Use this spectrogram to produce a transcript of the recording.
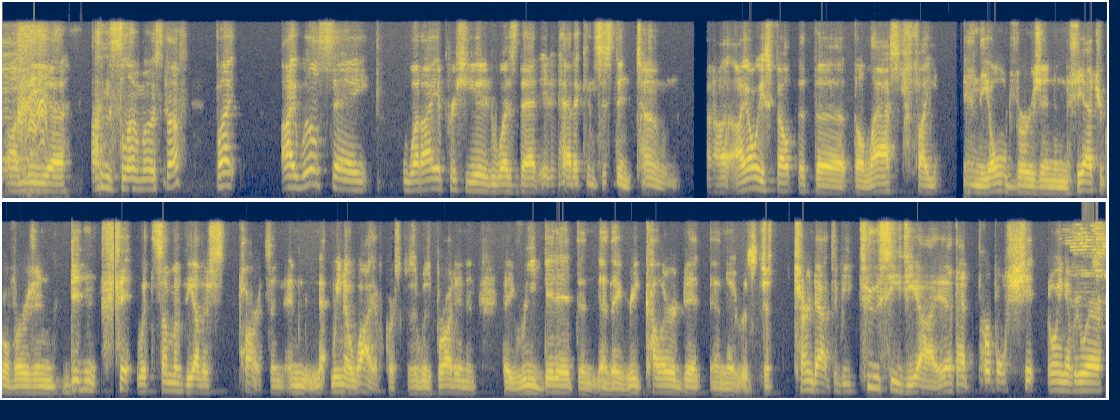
on the uh, on the slow mo stuff. But I will say what I appreciated was that it had a consistent tone. Uh, I always felt that the the last fight in the old version and the theatrical version didn't fit with some of the other parts, and and we know why, of course, because it was brought in and they redid it and, and they recolored it, and it was just turned out to be too CGI. That, purple shit going everywhere,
